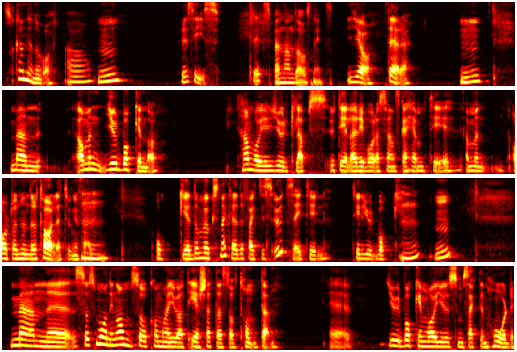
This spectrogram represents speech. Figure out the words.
Så kan det nog vara. Ja, Mm, precis. det är ett spännande avsnitt. Ja, det är det. Mm. Men, ja, men julbocken då. Han var ju julklappsutdelare i våra svenska hem till ja, men 1800-talet ungefär. Och eh, de vuxna klädde faktiskt ut sig till, till julbock. Mm. Men eh, så småningom så kom han ju att ersättas av tomten. Eh, julbocken var ju som sagt en hård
